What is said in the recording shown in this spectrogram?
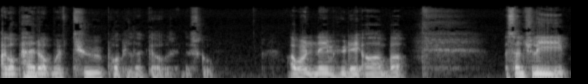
I got paired up with two popular girls in the school. I won't name who they are, but essentially,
